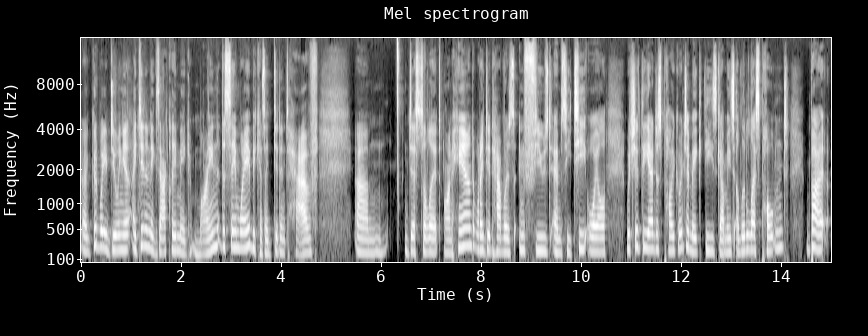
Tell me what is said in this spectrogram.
a, good way of doing it. I didn't exactly make mine the same way because I didn't have um, distillate on hand. What I did have was infused MCT oil, which at the end is probably going to make these gummies a little less potent, but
